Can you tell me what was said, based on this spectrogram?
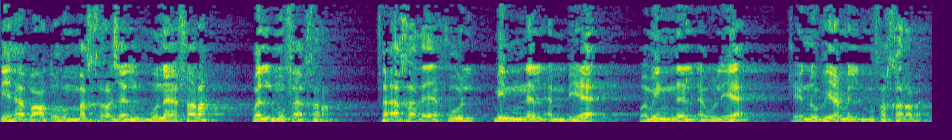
بها بعضهم مخرج المنافرة والمفاخرة. فأخذ يقول منا الأنبياء ومنا الأولياء كأنه بيعمل مفاخرة بقى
